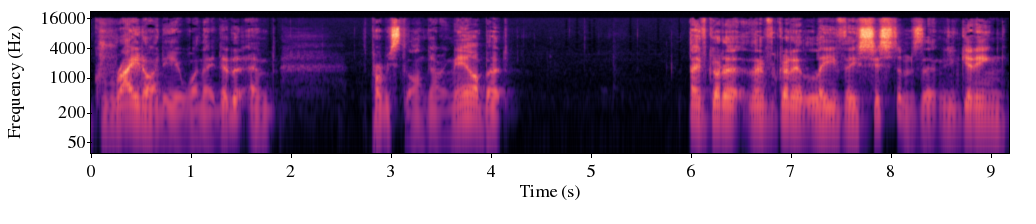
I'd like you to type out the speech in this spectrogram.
great idea when they did it, and it's probably still ongoing now, but. They've got to they've got to leave these systems that you're getting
